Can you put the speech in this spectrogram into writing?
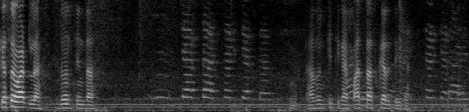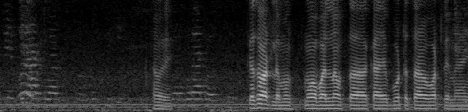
कसं वाटलं? दोन तीन तास? चार तास साडेचार तास. अजून किती काय? पाच तास करते का. होय. बरोबर आठ वाजता. कसं वाटलं मग? मोबाईल नव्हता काय बोट चाळ वाटले नाही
